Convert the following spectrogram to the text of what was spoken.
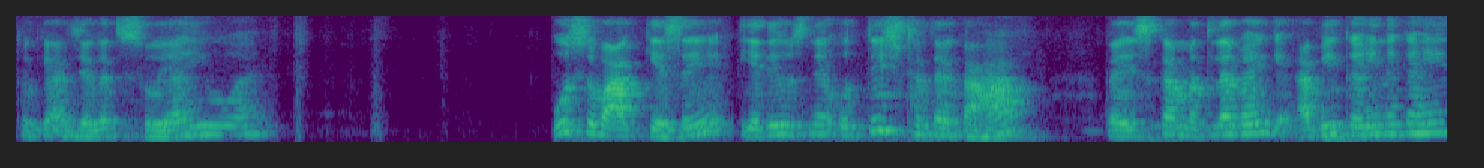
तो क्या जगत सोया ही हुआ है? उस वाक्य से यदि उसने उत्तिष्ठत कहा तो इसका मतलब है कि अभी कहीं ना कहीं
